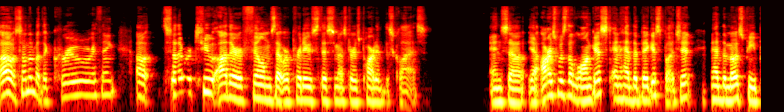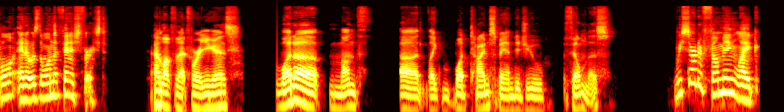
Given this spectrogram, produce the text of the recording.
Oh, something about the crew, I think. Oh, so there were two other films that were produced this semester as part of this class. And so, yeah, ours was the longest and had the biggest budget and had the most people, and it was the one that finished first. I love that for you guys. What uh month uh like what time span did you film this? We started filming like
